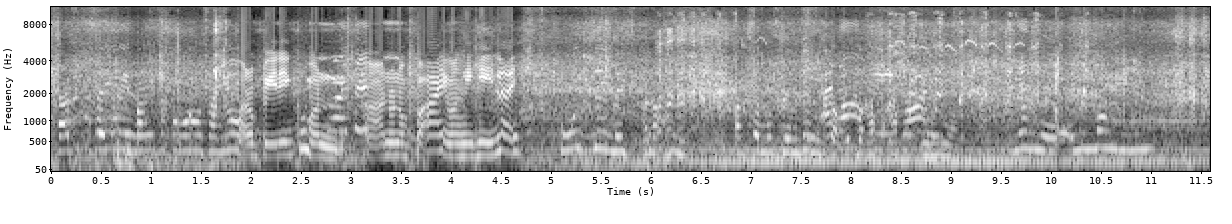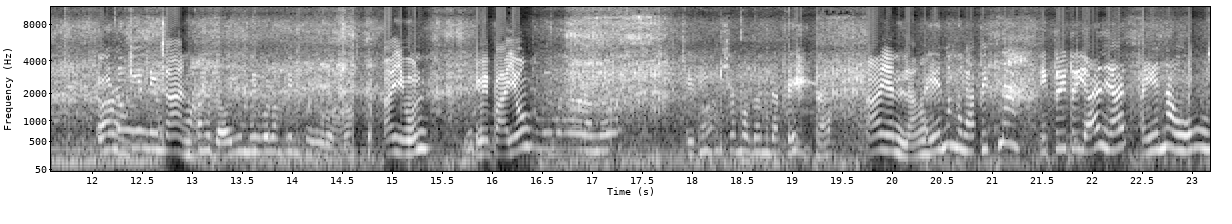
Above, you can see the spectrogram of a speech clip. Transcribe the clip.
Sabi ko sa'yo, ibang ituturo sa'yo. Parang feeling ko man, ano ng paa, eh, manghihilay. Uy, din, anak din. Pag sa Muslim din, takot baka pakatakin niya. Yan mo. Ayun lang yun. Ayun lang yun. yung- Saan? Ano daw? Yung may walang pintura. Ayun. Yung may payong? May mga ano. Eh, di, di siya maganda, te. Ah, yan lang. Ayan na, malapit na. Ito, ito, yan, yan. Ayan na, oo.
